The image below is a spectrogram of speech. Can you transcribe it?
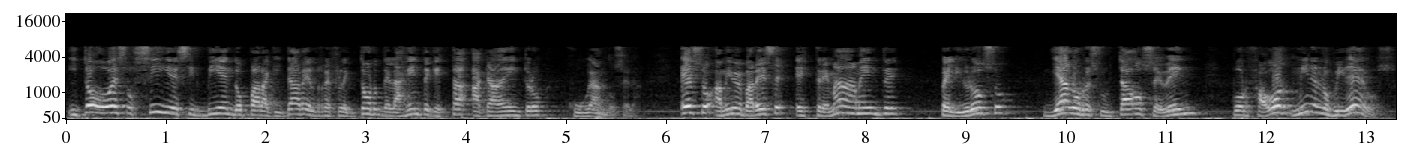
y todo eso sigue sirviendo para quitar el reflector de la gente que está acá adentro jugándosela. Eso a mí me parece extremadamente peligroso, ya los resultados se ven, por favor miren los videos,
